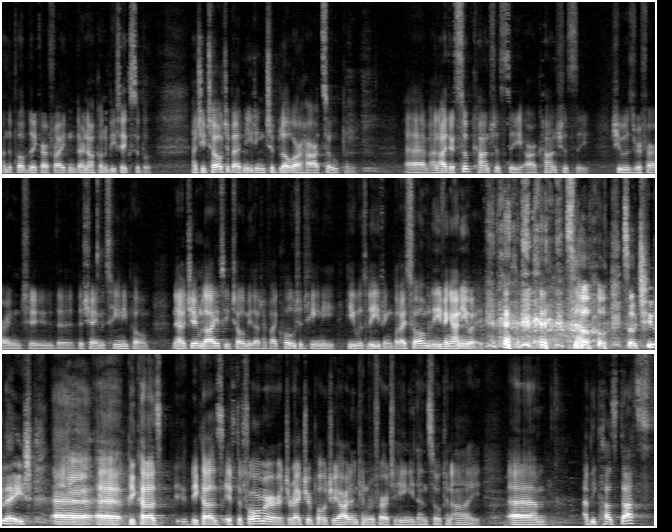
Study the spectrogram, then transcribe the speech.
and the public are frightened they're not going to be fixable. And she talked about needing to blow our hearts open. Um, and either subconsciously or consciously, she was referring to the, the Seamus Heaney poem. Now, Jim Livesey told me that if I quoted Heaney, he was leaving, but I saw him leaving anyway. so, so too late, uh, uh, because, because if the former director of Poetry Ireland can refer to Heaney, then so can I. Um, because that's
